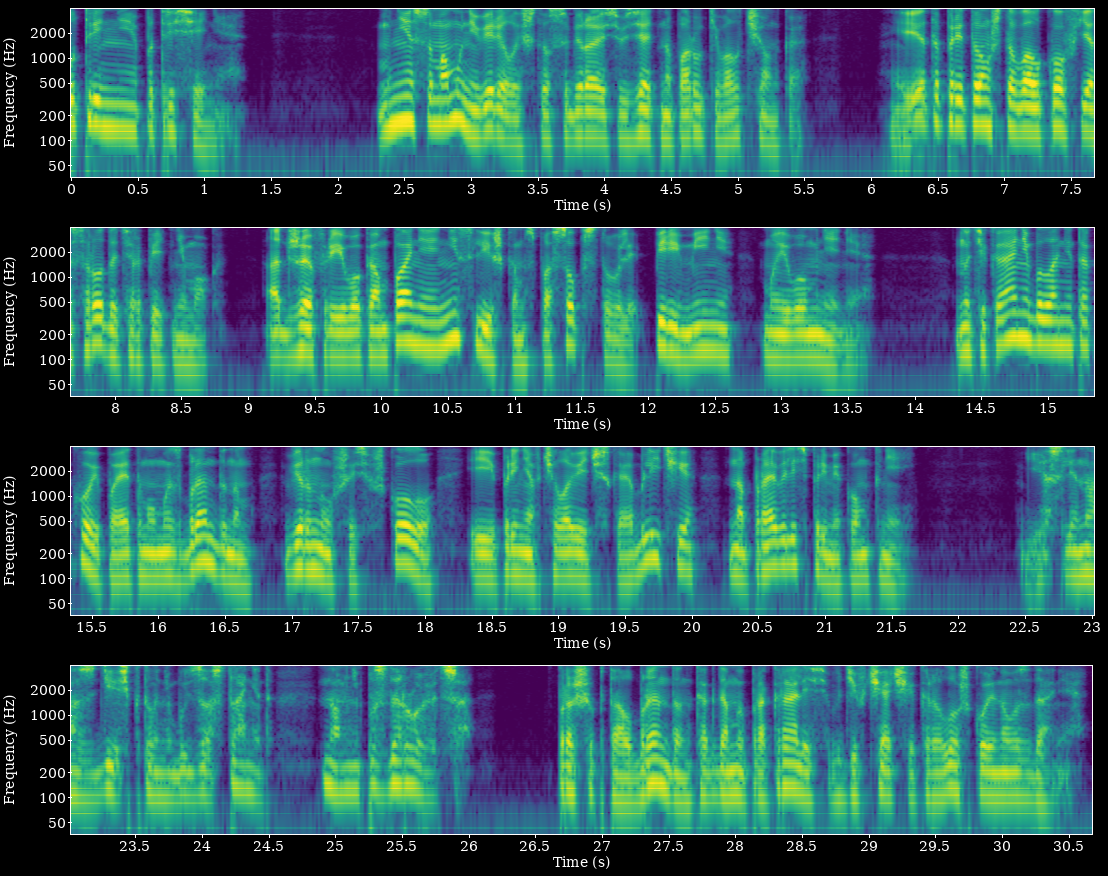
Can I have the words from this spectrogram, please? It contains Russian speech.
Утреннее потрясение. Мне самому не верилось, что собираюсь взять на поруки волчонка. И это при том, что волков я срода терпеть не мог, а Джеффри и его компания не слишком способствовали перемене моего мнения. Но Тикаани была не такой, поэтому мы с Брэндоном, вернувшись в школу и приняв человеческое обличье, направились прямиком к ней. «Если нас здесь кто-нибудь застанет, нам не поздоровится», — прошептал Брэндон, когда мы прокрались в девчачье крыло школьного здания.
